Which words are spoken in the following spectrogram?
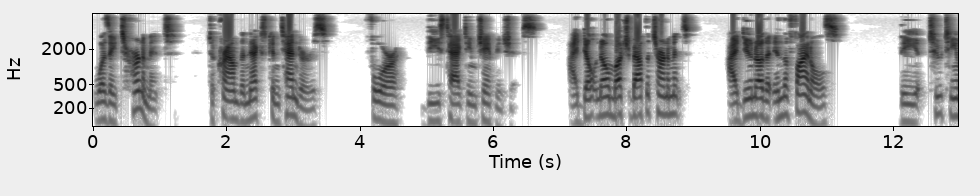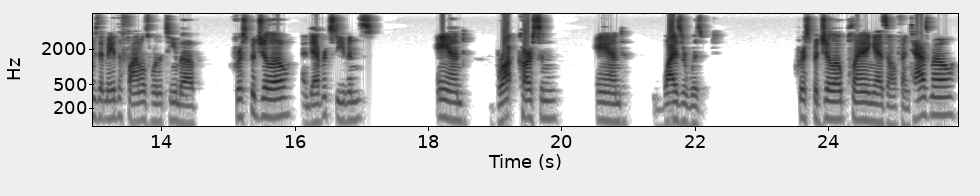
was a tournament to crown the next contenders for these tag team championships. I don't know much about the tournament. I do know that in the finals, the two teams that made the finals were the team of Chris Pagillo and Everett Stevens, and Brock Carson and Wiser Wizard. Chris Pagillo playing as El Phantasmo,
